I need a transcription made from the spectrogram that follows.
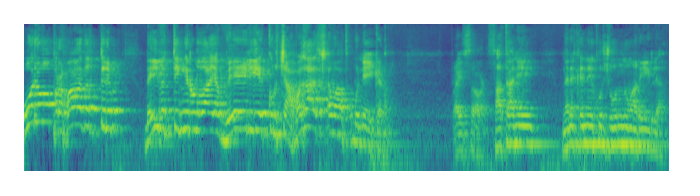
ഓരോ പ്രഭാതത്തിലും ദൈവത്തിങ്ങനുള്ളതായ വേലിയെക്കുറിച്ച് അവകാശവാദം ഉന്നയിക്കണം. പ്രൈസോഡ് സാത്താനെ നിനക്കെന്നെ കുറിച്ച് ഒന്നും അറിയില്ല.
